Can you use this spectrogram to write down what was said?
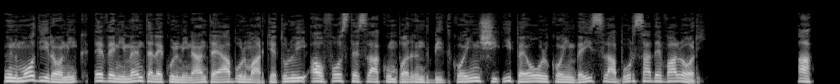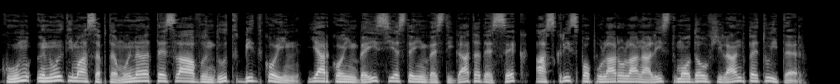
În mod ironic, evenimentele culminante a bull marketului au fost Tesla cumpărând Bitcoin și IPO-ul Coinbase la bursa de valori. Acum, în ultima săptămână, Tesla a vândut Bitcoin, iar Coinbase este investigată de SEC, a scris popularul analist Modo Hiland pe Twitter.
